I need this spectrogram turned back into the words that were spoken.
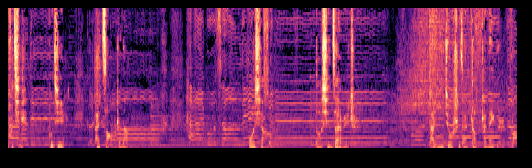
不急，不急，还早着呢。我想，到现在为止，他依旧是在等着那个人吧。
